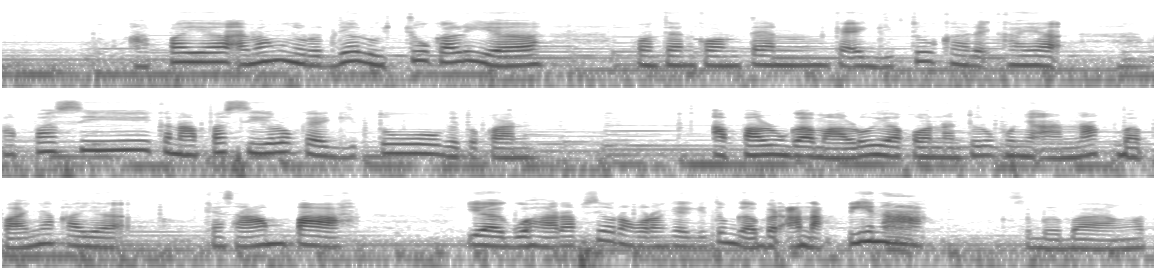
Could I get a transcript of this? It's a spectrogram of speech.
apa ya emang menurut dia lucu kali ya konten-konten kayak gitu kayak kayak apa sih? Kenapa sih lo kayak gitu? Gitu kan. Apa lu nggak malu ya kalau nanti lu punya anak? Bapaknya kayak kayak sampah. Ya gue harap sih orang-orang kayak gitu nggak beranak pinak. Sebel banget.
